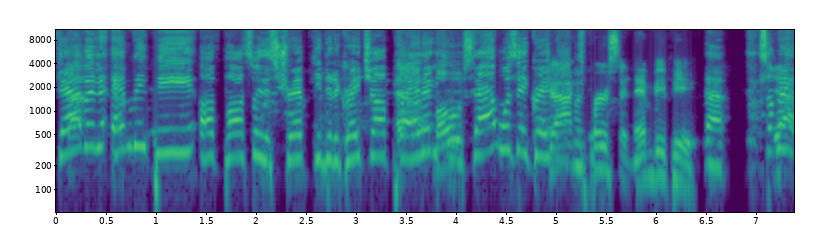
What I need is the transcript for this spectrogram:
Gavin, MVP of possibly this trip. You did a great job planning. most that was a great Jacked moment. person, MVP, Yeah. Somebody Yeah.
